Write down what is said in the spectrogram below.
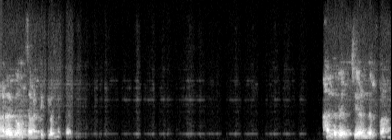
வரும் நரகம் செவன்டி கிலோமீட்டர் அதிரி வச்சு எழுந்திருப்பான்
